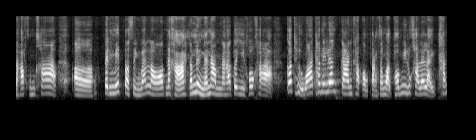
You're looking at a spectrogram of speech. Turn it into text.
นะคะคุ้มค่าเเป็นมิตรต่อสิ่งแวดล้อมนะคะน้ำหนึ่งแนะนำนะคะตัวอีโคคาร์ก็ถือว่าถ้าในเรื่องการขับออกต่างจังหวัดเพราะมีลูกค้าหลาย ๆ ท่าน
